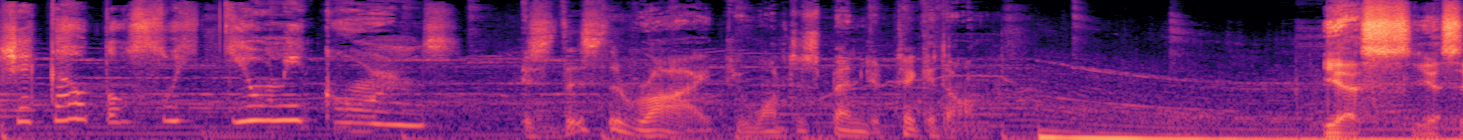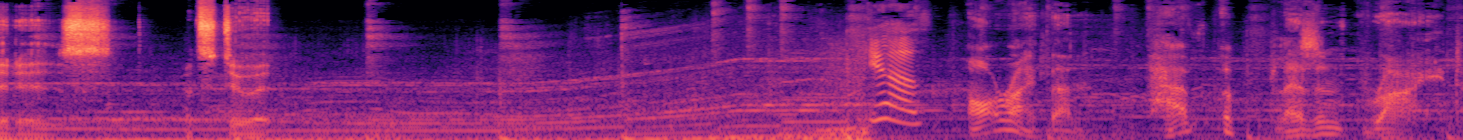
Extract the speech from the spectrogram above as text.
Check out those sweet unicorns. Is this the ride you want to spend your ticket on? Yes, yes it is. Let's do it. Yes, All right then. Have a pleasant ride.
